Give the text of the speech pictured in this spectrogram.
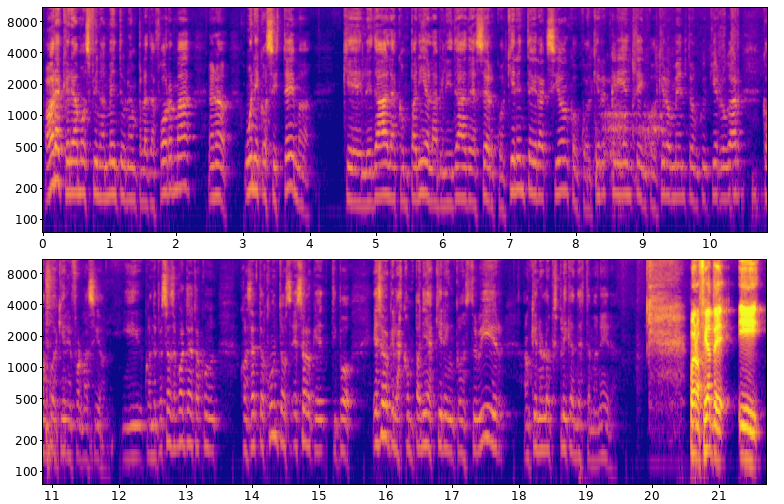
ahora creamos finalmente una plataforma, no, no, un ecosistema que le da a la compañía la habilidad de hacer cualquier interacción con cualquier cliente, en cualquier momento, en cualquier lugar, con cualquier información. Y cuando empezamos a poner estos conceptos juntos, eso es lo que, tipo, eso es lo que las compañías quieren construir, aunque no lo explican de esta manera. Bueno, fíjate, y,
